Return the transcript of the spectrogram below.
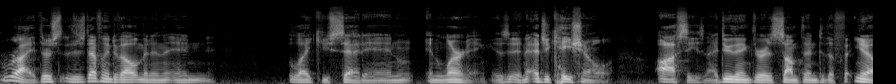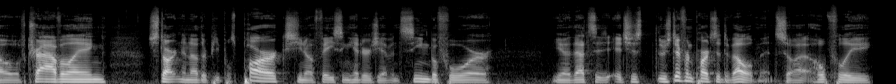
Right. There's there's definitely development in, in like you said in in learning is an educational off season. I do think there is something to the you know of traveling, starting in other people's parks, you know, facing hitters you haven't seen before. You know, that's it's just there's different parts of development. So uh, hopefully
